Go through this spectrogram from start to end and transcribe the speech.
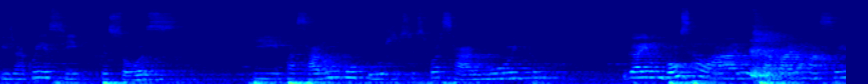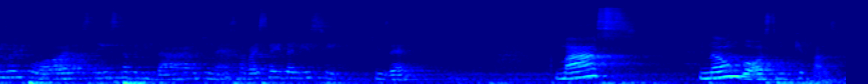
e já conheci pessoas que passaram no concurso, se esforçaram muito, ganham um bom salário, trabalham umas 6, 8 horas, têm estabilidade, né? Só vai sair dali se quiser, mas não gostam do que fazem.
